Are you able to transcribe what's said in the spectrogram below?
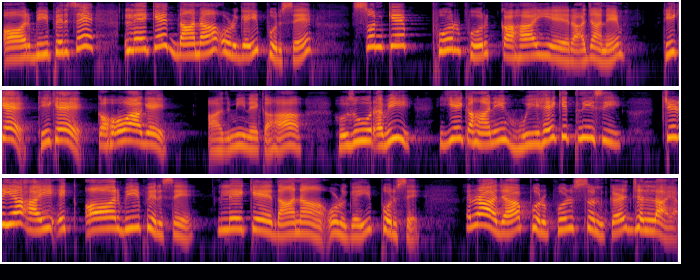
اور بھی پھر سے، لے کے دانا اڑ گئی پھر سے۔ سن کے پھر پھر کہا یہ راجا نے ٹھیک ہے ٹھیک ہے، کہو آگے۔ آدمی نے کہا، حضور ابھی، یہ کہانی ہوئی ہے کتنی سی؟ چڑیا آئی ایک اور بھی پھر سے، لے کے دانا اڑ گئی پھر سے۔ راجا پھر پھر سن کر جلایا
